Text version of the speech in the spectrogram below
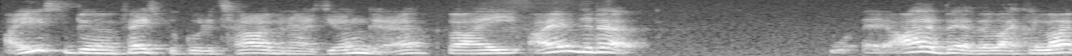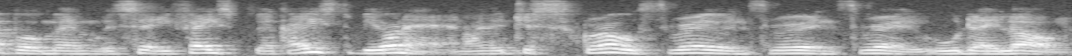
I used to be on Facebook all the time when I was younger, but I, I ended up. I had a bit of a, like a light bulb moment with say Facebook. I used to be on it, and I would just scroll through and through and through all day long.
